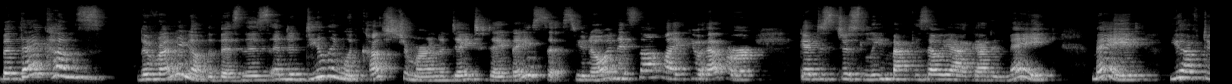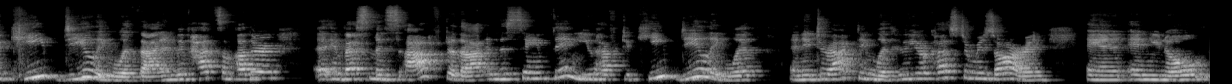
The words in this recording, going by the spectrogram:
But then comes the running of the business and the dealing with customer on a day-to-day basis you know? And it's not like you ever get to just lean back and say oh yeah i got it made made. You have to keep dealing with that. And we've had some other uh, investments after that and the same thing. You have to keep dealing with and interacting with who your customers are and and and you know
